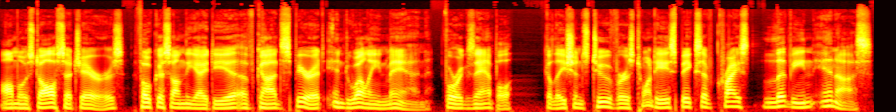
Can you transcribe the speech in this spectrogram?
Almost all such errors focus on the idea of God's Spirit indwelling man. For example, Galatians 2 verse 20 speaks of Christ living in us.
